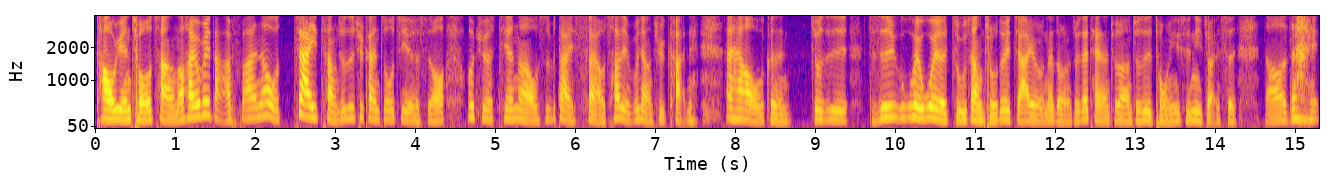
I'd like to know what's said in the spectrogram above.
桃园球场，然后他又被打翻，然后我下一场就是去看周记的时候，我觉得天哪，我是不是太晒？我差点不想去看呢。哎，还好我可能。就是只是会为了主场球队加油那种就，在台南球场就是统一是逆转胜，然后在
